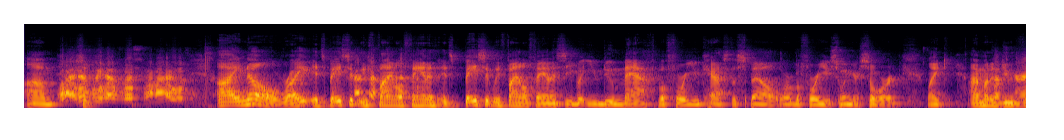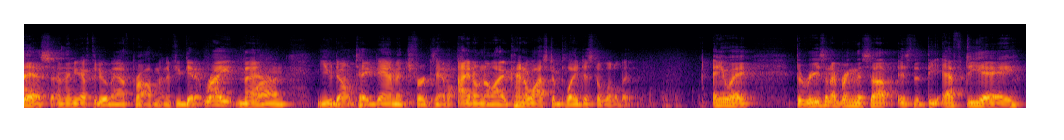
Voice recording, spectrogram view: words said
Um, Why so- did we have this one? I wasn't. I know, right? It's basically Final Fantasy. It's basically Final Fantasy, but you do math before you cast the spell or before you swing your sword. Like I'm gonna That's do this, and then you have to do a math problem, and if you get it right, then you don't take damage. For example, I don't know. I kind of watched him play just a little bit. Anyway, the reason I bring this up is that the FDA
